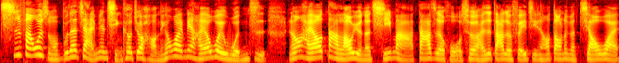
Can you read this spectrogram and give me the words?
吃饭为什么不在家里面请客就好？你看外面还要喂蚊子，然后还要大老远的骑马搭着火车还是搭着飞机，然后到那个郊外，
